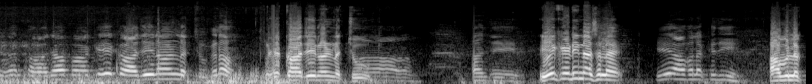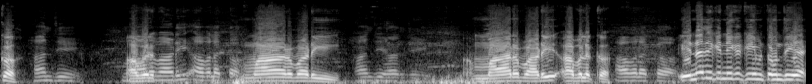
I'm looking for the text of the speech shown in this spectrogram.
ਇਹ ਕਾਜਾ ਪਾ ਕੇ ਕਾਜੇ ਨਾਲ ਨੱਚੂਗੇ ਨਾ। ਅੱਛਾ ਕਾਜੇ ਨਾਲ ਨੱਚੂ। ਹਾਂ ਹਾਂਜੀ। ਇਹ ਕਿਹੜੀ ਨਸਲ ਹੈ? ਇਹ ਅਵਲਕ ਜੀ। ਅਵਲਕ। ਹਾਂਜੀ। ਅਵਲਕ। ਮਾਰਵਾੜੀ ਅਵਲਕ। ਮਾਰਵਾੜੀ। ਹਾਂਜੀ ਹਾਂਜੀ। ਮਾਰਵਾੜੀ ਅਵਲਕ। ਅਵਲਕ। ਇਹਨਾਂ ਦੀ ਕਿੰਨੀ ਕੁ ਕੀਮਤ ਹੁੰਦੀ ਹੈ?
